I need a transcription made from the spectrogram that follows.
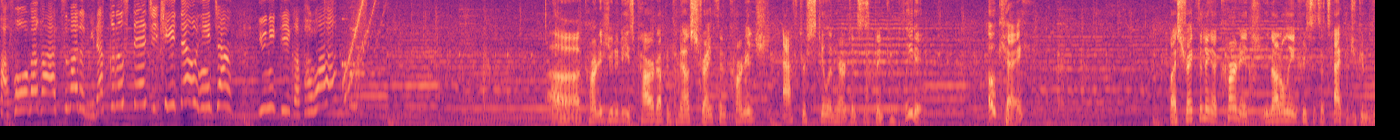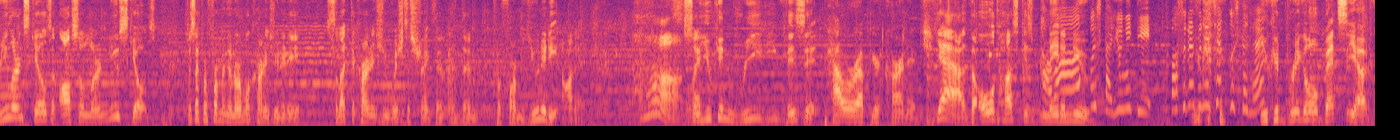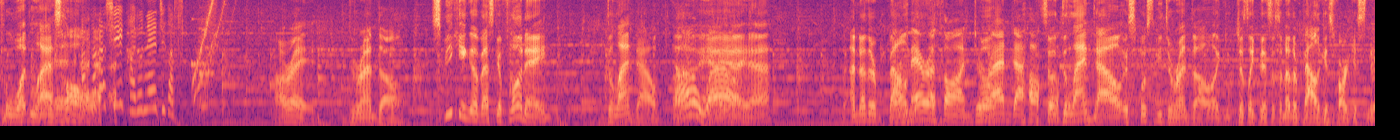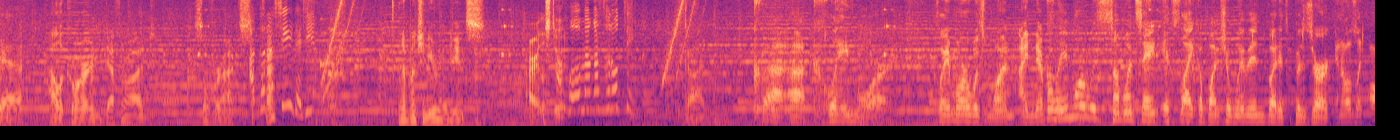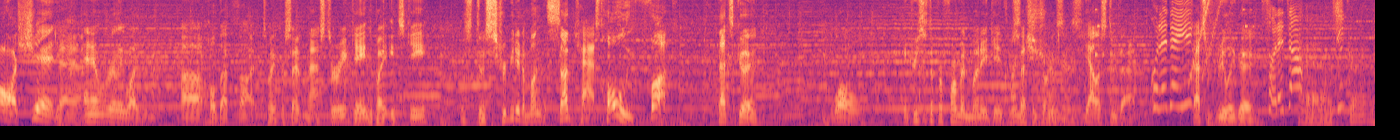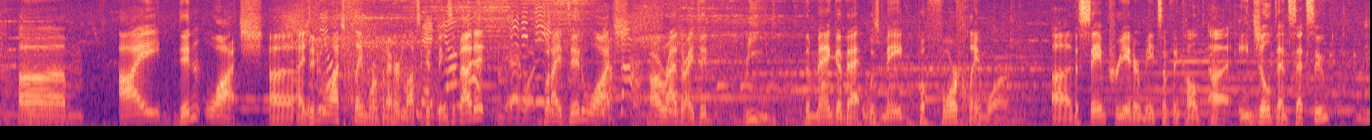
パフォーマが集まるミラクルステージ聞いてお兄ちゃん。ユニティがパワー Uh, Carnage Unity is powered up and can now strengthen Carnage after skill inheritance has been completed. Okay. By strengthening a Carnage, you not only increase its attack, but you can relearn skills and also learn new skills. Just like performing a normal Carnage Unity, select the Carnage you wish to strengthen and then perform Unity on it. Huh, so you can revisit. Power up your Carnage. Yeah, the old husk is made anew. You could bring old Betsy out for one last haul Alright, Durandal Speaking of Escaflowne Dilandau Oh, uh, wow Yeah, yeah, yeah Another ball marathon, Durandal. Well, so Dilandau is supposed to be Durandal, like just like this. It's another Balgus Vargas thing. Yeah. Alicorn, Deathrod, Silver Axe. Okay. And a bunch of new Radiants. Alright, let's do it. God. Uh, uh, Claymore. Claymore was one I never. Claymore was someone saying it's like a bunch of women, but it's berserk, and I was like, oh shit. Yeah. And it really wasn't. Uh, hold that thought. Twenty percent mastery gained by Itsuki is distributed among the subcast. Holy fuck, that's good. Whoa. Increases the performance money gained through session bonuses. Yeah, let's do that. That's really good. Um, I didn't watch. Uh, I didn't watch Claymore, but I heard lots of good things about it. Yeah, I watched. But I did watch, or rather, I did read the manga that was made before Claymore. Uh, the same creator made something called uh, Angel Densetsu.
